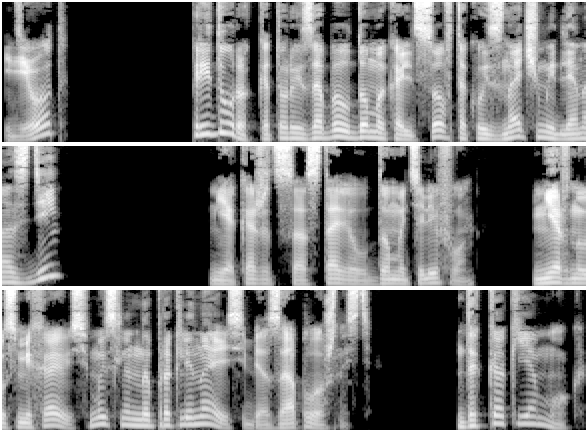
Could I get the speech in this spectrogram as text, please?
Идиот? Придурок, который забыл дома кольцо в такой значимый для нас день? Я, кажется, оставил дома телефон. Нервно усмехаюсь, мысленно проклиная себя за оплошность. Да как я мог?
